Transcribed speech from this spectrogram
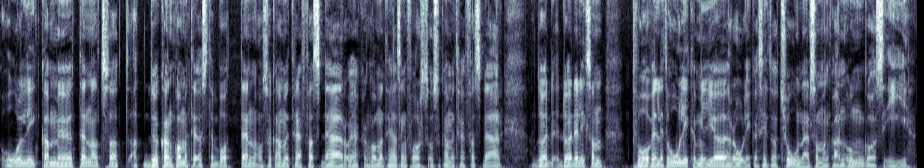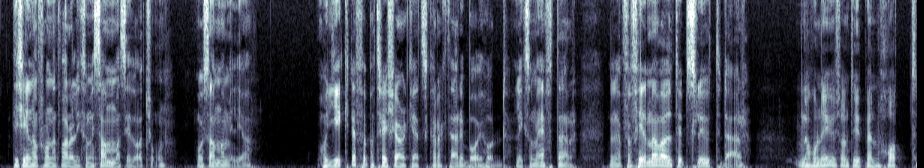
olika möten, alltså att, att du kan komma till Österbotten och så kan vi träffas där och jag kan komma till Helsingfors och så kan vi träffas där. Då är, då är det liksom två väldigt olika miljöer och olika situationer som man kan umgås i, till skillnad från att vara liksom i samma situation och i samma miljö. Hur gick det för Patricia Arquettes karaktär i Boyhood, liksom efter det där? För filmen var väl typ slut där. No, hon är ju som typ en hot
